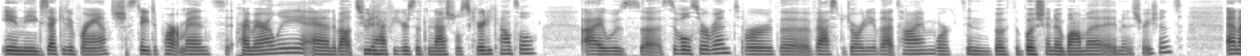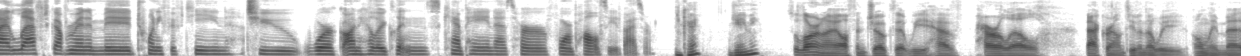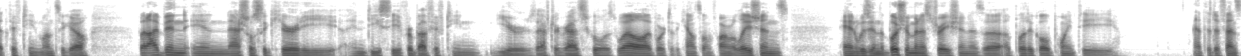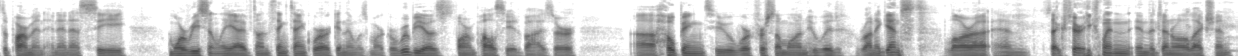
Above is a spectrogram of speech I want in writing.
in the executive branch, State Department primarily, and about two and a half years at the National Security Council. I was a civil servant for the vast majority of that time, worked in both the Bush and Obama administrations. And I left government in mid 2015 to work on Hillary Clinton's campaign as her foreign policy advisor. Okay. Jamie? So Laura and I often joke that we have parallel backgrounds, even though we only met 15 months ago. But I've been in national security in DC for about 15 years after grad school as well. I've worked at the Council on Foreign Relations and was in the Bush administration as a, a political appointee at the Defense Department and NSC. More recently, I've done think tank work and then was Marco Rubio's foreign policy advisor, uh, hoping to work for someone who would run against Laura and Secretary Clinton in the general election.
